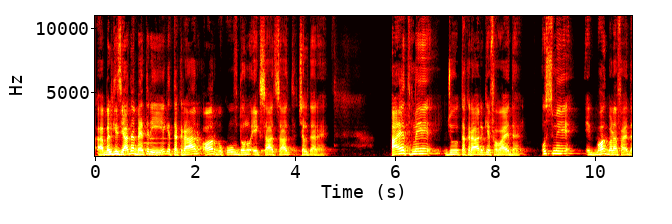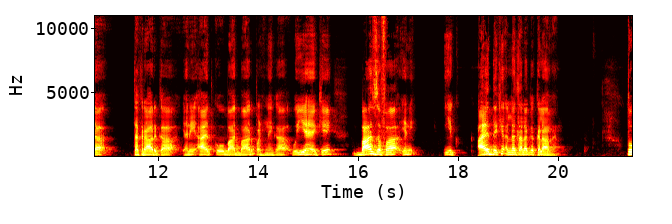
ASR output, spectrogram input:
बल्कि ज़्यादा बेहतर ये है कि तकरार और वकूफ़ दोनों एक साथ साथ चलता रहे। आयत में जो तकरार के फ़वाद हैं, उसमें एक बहुत बड़ा फ़ायदा तकरार का, यानी आयत को बार बार पढ़ने का, वो ये है कि बाज़ दफ़ा, यानी ये आयत देखें, अल्लाह ताला का कलाम है। तो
